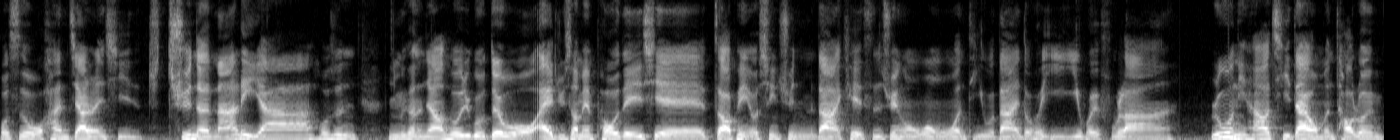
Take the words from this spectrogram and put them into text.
或是我和家人一起去了哪里呀、或是你们可能讲说如果对我 IG 上面 PO 的一些照片有兴趣，你们当然可以私讯我问我问题，我当然都会一一回复啦。如果你还有期待我们讨论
